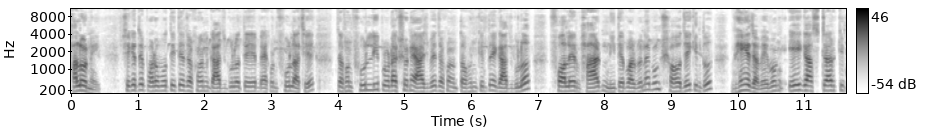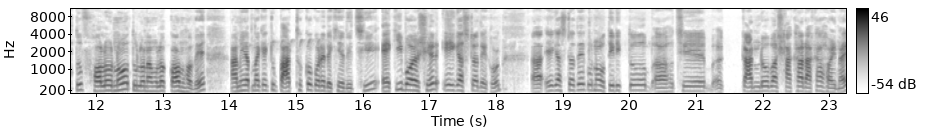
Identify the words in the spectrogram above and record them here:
ভালো নেই। সেক্ষেত্রে পরবর্তীতে যখন গাছগুলোতে এখন ফুল আছে, যখন ফুললি প্রোডাকশনে আসবে, যখন, তখন কিন্তু এই গাছগুলো ফলের ভার নিতে পারবে না এবং সহজেই কিন্তু ভেঙে যাবে এবং এই গাছটার কিন্তু ফলনও তুলনামূলক কম হবে। আমি আপনাকে একটু পার্থক্য করে দেখিয়ে দিচ্ছি। একই বয়সের এই গাছটা দেখুন এই গাছটাতে কোনো অতিরিক্ত হচ্ছে কাণ্ড বা শাখা রাখা হয় নাই,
